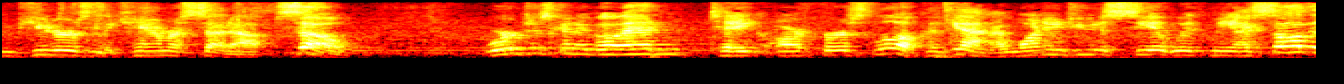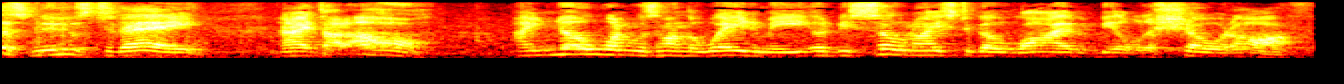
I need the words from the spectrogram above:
computers and the camera set up. So, we're just going to go ahead and take our first look. Again, I wanted you to see it with me. I saw this news today, and I thought, oh, I know one was on the way to me. It would be so nice to go live and be able to show it off.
